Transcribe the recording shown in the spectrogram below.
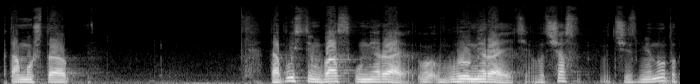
Потому что, допустим, вас умирает, вы умираете. Вот сейчас, через минуту,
